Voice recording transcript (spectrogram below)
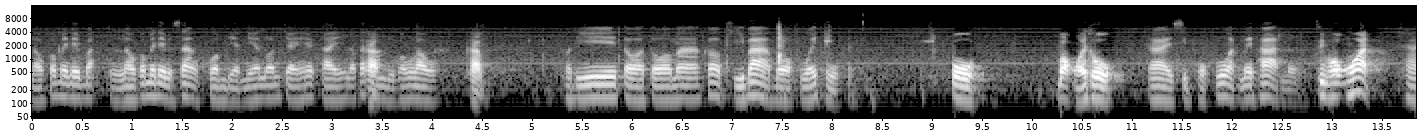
เราก็ไม่ได้บ้าเราก็ไม่ได้ไปสร้างความเดือดเนี้ยร้อนใจให้ใครเราก็ครัทำบอยู่ของเราครับ พอดีต่อต่อมาก็ผีบ้าบอกหวยถูก ปู่บอกหวยถูก ใช่สิบหกงวดไม่พลาดเลยสิบหกงวด ใช่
